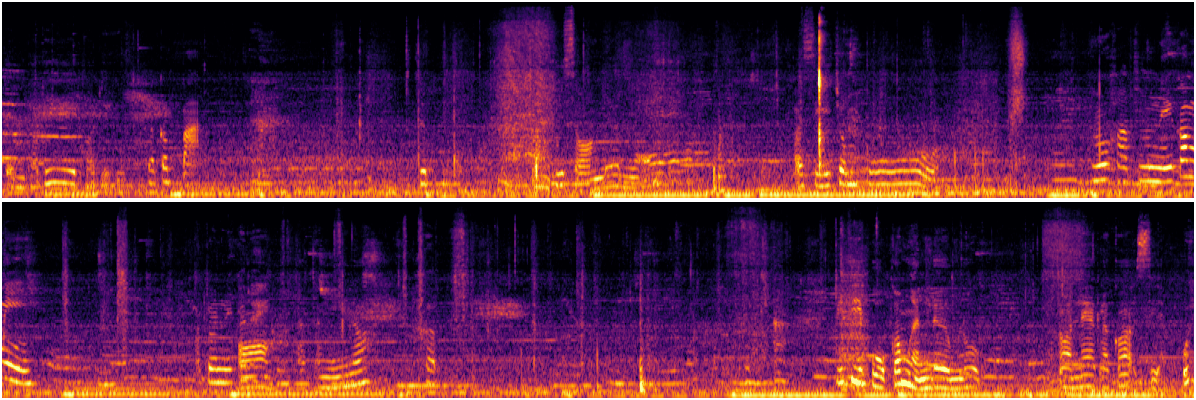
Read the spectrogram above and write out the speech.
เต็มพอดีพอดีแล้วก็ปะจึ๊บต้นที่สองเริ่มแล้วเอาสีชมพูนู่นครับตัวนี้ก็มี ตัวนี้ก็อ๋อได้เอาอันนี้เนาะครับ ปลูกก็เหมือนเดิมลูก ตอนแรกแล้วก็เสียบอุ้ย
